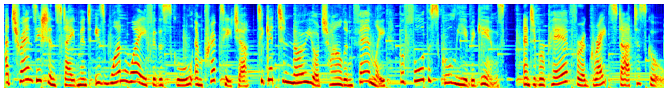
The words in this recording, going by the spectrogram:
A transition statement is one way for the school and prep teacher to get to know your child and family before the school year begins and to prepare for a great start to school.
